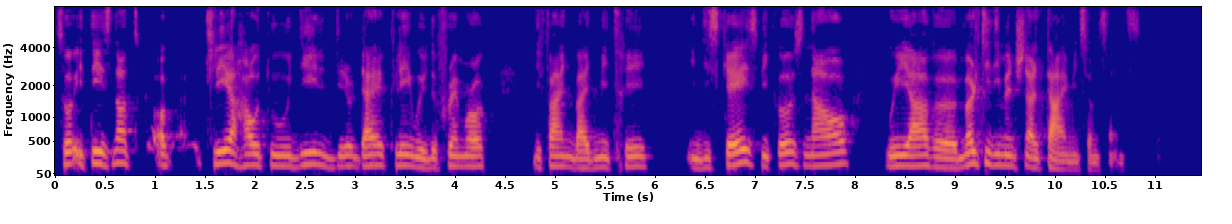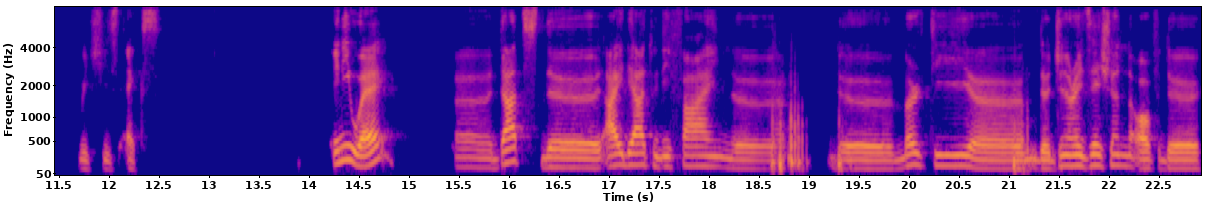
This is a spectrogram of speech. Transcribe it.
So it is not uh, clear how to deal directly with the framework defined by Dmitry in this case, because now we have a multidimensional time in some sense, which is x. Anyway, uh, that's the idea to define uh, the multi, uh, the generalization of the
